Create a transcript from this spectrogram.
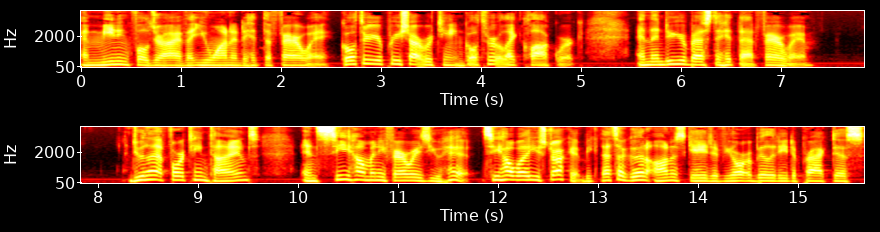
a meaningful drive that you wanted to hit the fairway. Go through your pre shot routine, go through it like clockwork, and then do your best to hit that fairway. Do that 14 times and see how many fairways you hit. See how well you struck it. That's a good, honest gauge of your ability to practice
